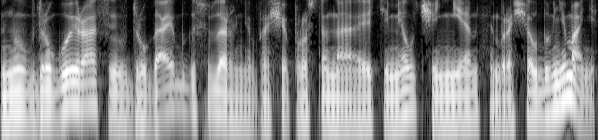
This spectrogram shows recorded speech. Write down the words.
Ну, в другой раз, в другая бы государыня вообще просто на эти мелочи не обращала бы внимания.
